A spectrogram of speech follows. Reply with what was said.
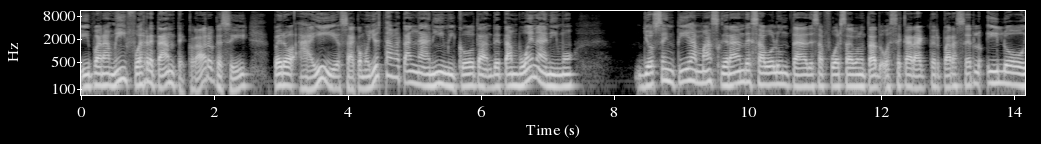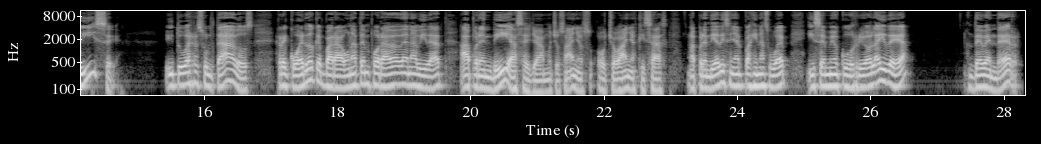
Y para mí fue retante, claro que sí, pero ahí, o sea, como yo estaba tan anímico, tan, de tan buen ánimo, yo sentía más grande esa voluntad, esa fuerza de voluntad o ese carácter para hacerlo y lo hice. Y tuve resultados. Recuerdo que para una temporada de Navidad aprendí hace ya muchos años, ocho años quizás, aprendí a diseñar páginas web y se me ocurrió la idea de vender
